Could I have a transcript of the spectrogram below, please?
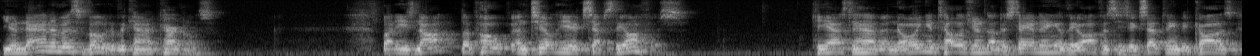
unanimous vote of the cardinals. But he's not the Pope until he accepts the office. He has to have a knowing, intelligent understanding of the office he's accepting because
